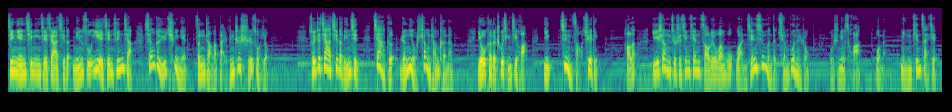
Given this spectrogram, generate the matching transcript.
今年清明节假期的民宿夜间均价相对于去年增长了百分之十左右。随着假期的临近，价格仍有上涨可能，游客的出行计划应尽早确定。好了，以上就是今天早六晚五晚间新闻的全部内容。我是 News 华，我们明天再见。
